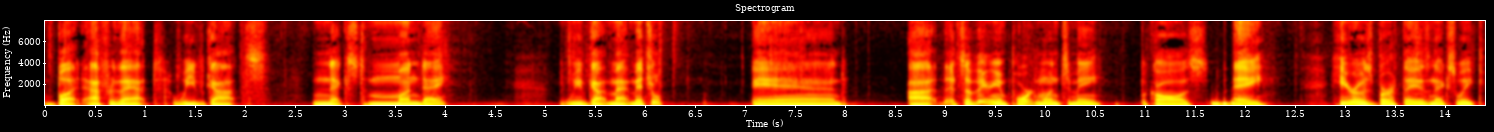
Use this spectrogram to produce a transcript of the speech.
But after that, we've got next Monday, we've got Matt Mitchell. And uh, it's a very important one to me because A, Hero's birthday is next week,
